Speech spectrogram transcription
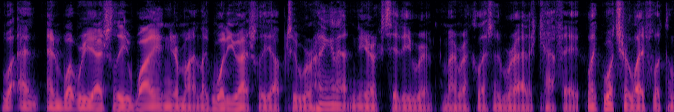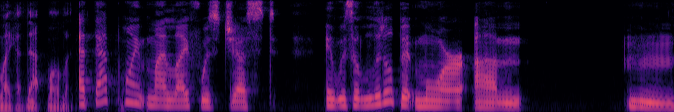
What, and, and what were you actually, why in your mind? Like, what are you actually up to? We're hanging out in New York City. We're, my recollection is we're at a cafe. Like, what's your life looking like at that moment? At that point, my life was just, it was a little bit more, um, hmm,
